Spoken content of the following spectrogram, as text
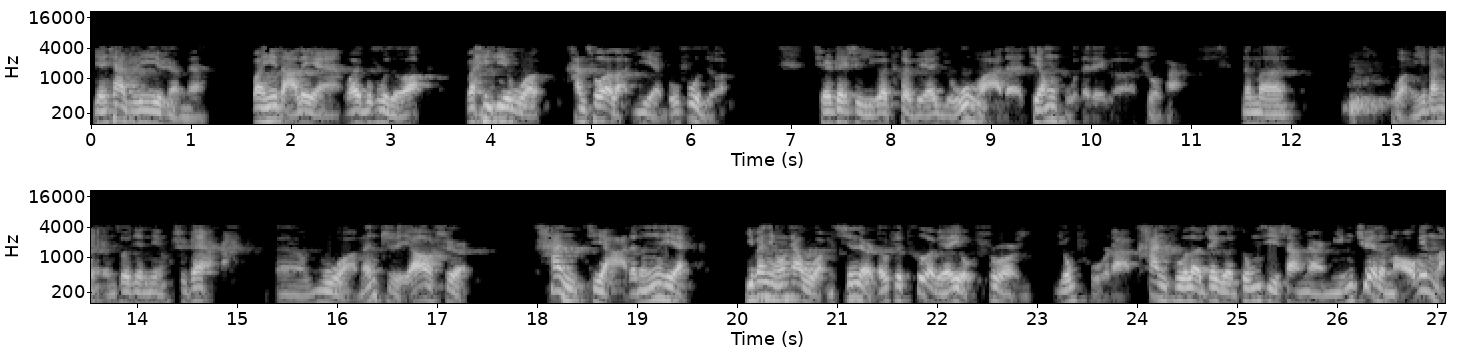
言下之意是什么呀？万一打了眼，我也不负责；万一我看错了，也不负责。其实这是一个特别油滑的江湖的这个说法。那么我们一般给人做鉴定是这样。呃，我们只要是看假的东西，一般情况下，我们心里都是特别有数、有谱的，看出了这个东西上面明确的毛病了，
